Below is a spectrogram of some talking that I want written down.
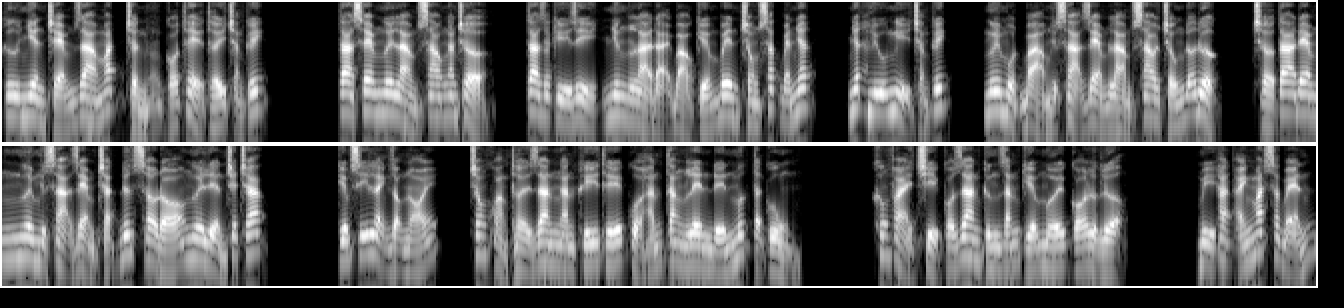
cư nhiên chém ra mắt trần có thể thấy chẳng kích. Ta xem ngươi làm sao ngăn trở, ta ra kỳ gì nhưng là đại bảo kiếm bên trong sắc bén nhất, nhất hữu nghị chẳng kích, ngươi một bả như xạ dẻm làm sao chống đỡ được, chờ ta đem ngươi như xạ dẻm chặt đứt sau đó ngươi liền chết chắc. Kiếm sĩ lạnh giọng nói, trong khoảng thời gian ngắn khí thế của hắn tăng lên đến mức tận cùng. Không phải chỉ có gian cứng rắn kiếm mới có lực lượng. Mỹ hạt ánh mắt sắc bén,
